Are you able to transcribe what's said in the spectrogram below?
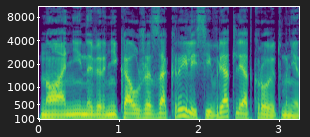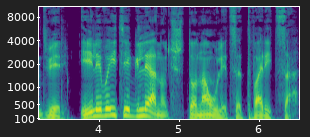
Но они наверняка уже закрылись и вряд ли откроют мне дверь. Или выйти глянуть, что на улице творится.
